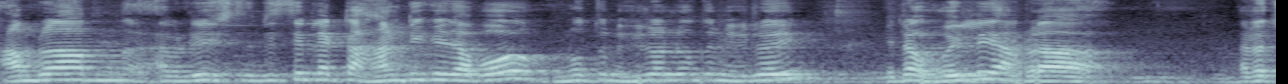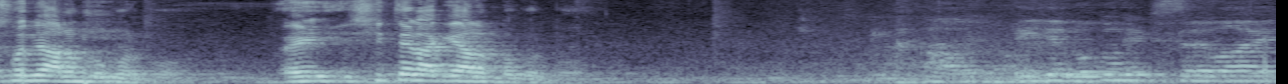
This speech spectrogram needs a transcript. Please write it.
আমরা আমরা রিসেন্টলি একটা হান্টিংয়ে যাব নতুন হিরো নতুন হিরোইন এটা হইলেই আমরা একটা ছবি আরম্ভ করব। এই শীতের আগে আরম্ভ করব। এই যে নতুন সিনেমায়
